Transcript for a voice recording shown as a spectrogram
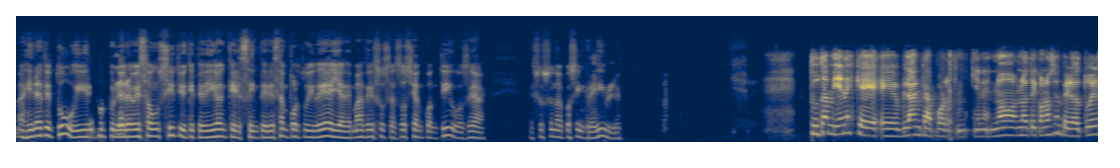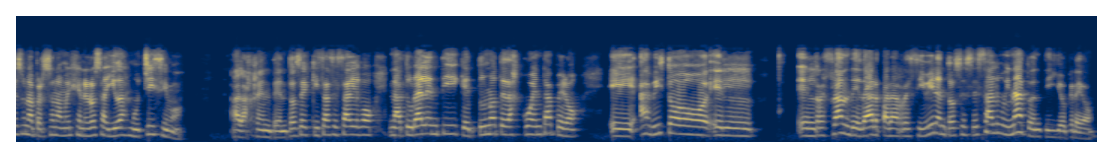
Imagínate tú ir por primera vez a un sitio y que te digan que se interesan por tu idea y además de eso se asocian contigo. O sea, eso es una cosa increíble. Tú también es que, eh, Blanca, por quienes no, no te conocen, pero tú eres una persona muy generosa, ayudas muchísimo a la gente. Entonces, quizás es algo natural en ti que tú no te das cuenta, pero eh, has visto el, el refrán de dar para recibir, entonces es algo innato en ti, yo creo.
